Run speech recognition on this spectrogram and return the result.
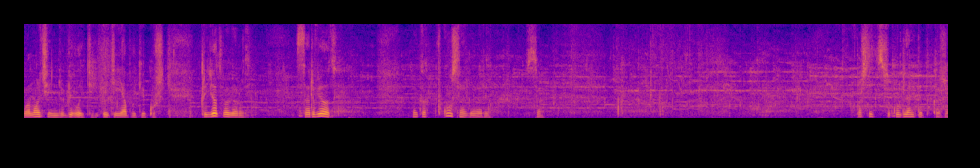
он очень любил эти, эти яблоки кушать. Придет в огород, сорвет. Ой, как вкусно, говорю. Все. Пошлите суккуленты покажу.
